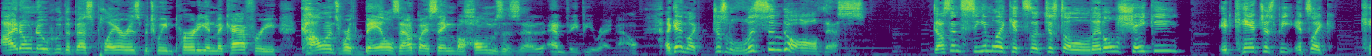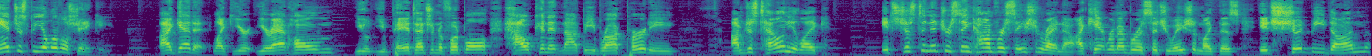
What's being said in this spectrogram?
I don't know who the best player is between Purdy and McCaffrey. Collinsworth bails out by saying Mahomes is an MVP right now. Again, like, just listen to all this. Doesn't seem like it's a, just a little shaky. It can't just be, it's like, can't just be a little shaky. I get it. Like you're you're at home, you you pay attention to football. How can it not be Brock Purdy? I'm just telling you, like, it's just an interesting conversation right now. I can't remember a situation like this. It should be done,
